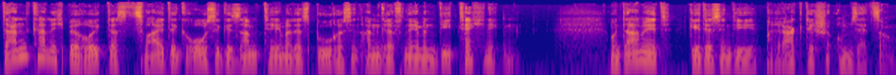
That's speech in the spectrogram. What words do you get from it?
dann kann ich beruhigt das zweite große Gesamtthema des Buches in Angriff nehmen, die Techniken. Und damit geht es in die praktische Umsetzung.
